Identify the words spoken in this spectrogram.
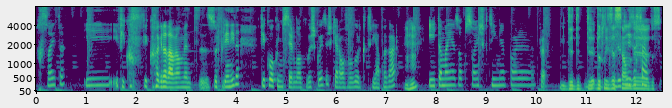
receita e, e ficou, ficou agradavelmente surpreendida. Ficou a conhecer logo duas coisas, que era o valor que teria a pagar Uhum. e também as opções que tinha para... para De, de, de- de utilização, de de- utilização.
